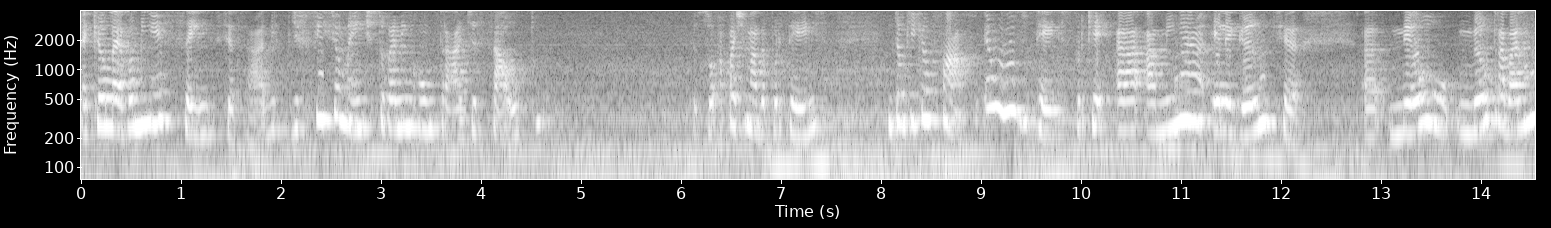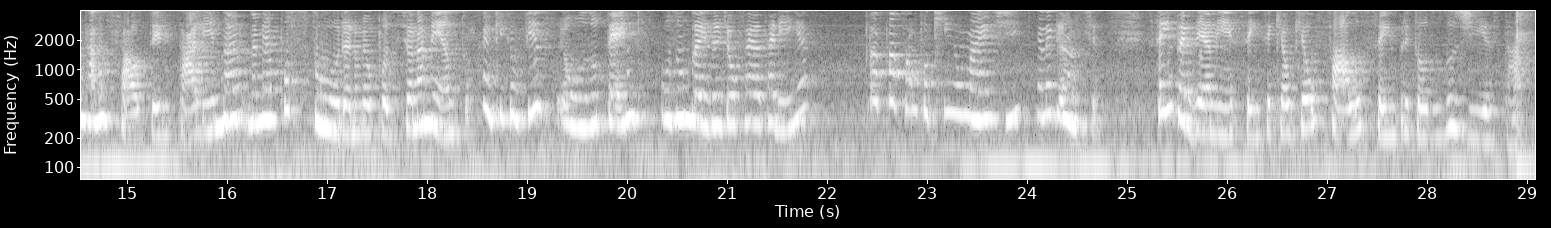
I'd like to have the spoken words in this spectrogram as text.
é que eu levo a minha essência, sabe? Dificilmente tu vai me encontrar de salto. Eu sou apaixonada por tênis. Então o que, que eu faço? Eu uso tênis, porque a, a minha elegância, uh, meu, meu trabalho não está no salto, ele está ali na, na, minha postura, no meu posicionamento. Aí o que, que eu fiz? Eu uso tênis, uso um blazer de alfaiataria para passar um pouquinho mais de elegância. Sem perder a minha essência, que é o que eu falo sempre, todos os dias, tá?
